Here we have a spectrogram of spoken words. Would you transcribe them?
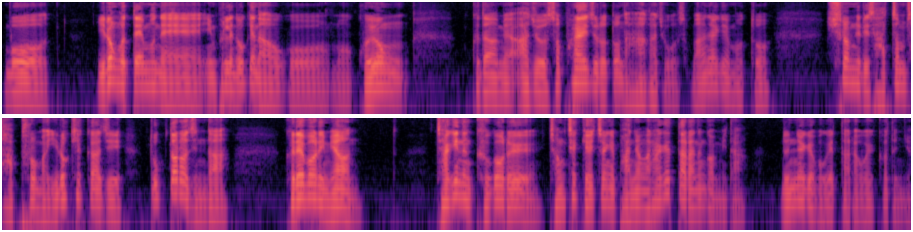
뭐 이런 것 때문에 인플레 높게 나오고 뭐 고용 그 다음에 아주 surprise로 또 나와가지고 만약에 뭐 또 실업률이 4.4%막 이렇게까지 뚝 떨어진다 그래버리면 자기는 그거를 정책 결정에 반영을 하겠다라는 겁니다. 눈여겨보겠다라고 했거든요.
